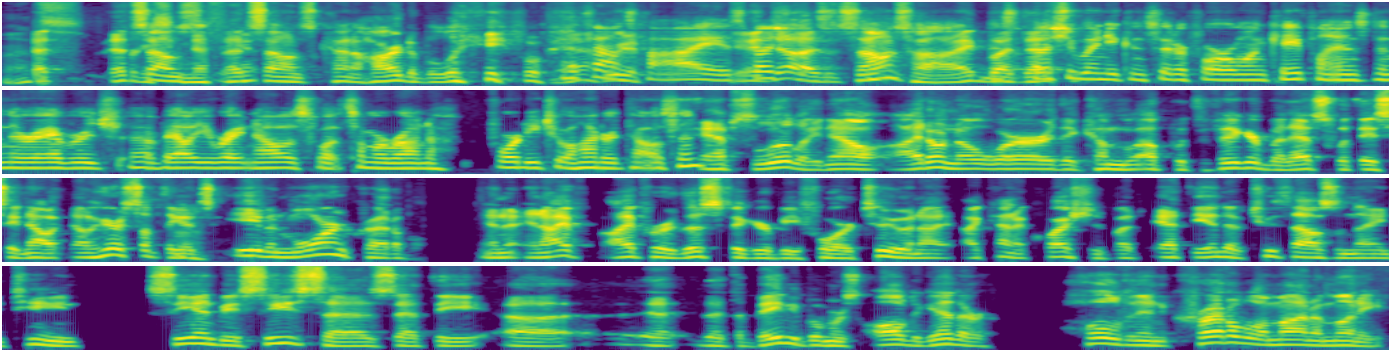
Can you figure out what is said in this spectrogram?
That's that, that sounds that sounds kind of hard to believe. That sounds high. it does. It sounds high, but especially when you consider 401k plans, and their average uh, value right now is what somewhere around 40 to 100,000. Absolutely. Now I don't know where they come up with the figure, but that's what they say. Now, now here's something hmm. that's even more incredible, and and I've I've heard this figure before too, and I, I kind of questioned. But at the end of 2019, CNBC says that the uh, that the baby boomers altogether hold an incredible amount of money,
